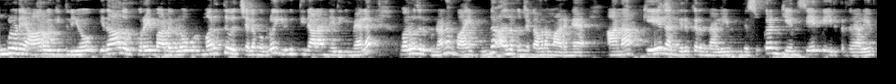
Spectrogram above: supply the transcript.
உங்களுடைய ஆரோக்கியத்திலேயோ ஏதாவது ஒரு குறைபாடுகளோ ஒரு மருத்துவ செலவுகளோ இருபத்தி நாலாம் தேதிக்கு மேல வருவதற்குண்டான வாய்ப்பு உண்டு. அதுல கொஞ்சம் கவனமா இருங்க. ஆனா கேது அங்க இருக்கிறதுனாலையும் இந்த சுக்கரன் கேது சேர்க்கை இருக்கிறதுனாலையும்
